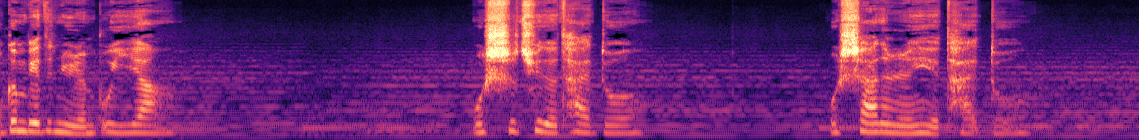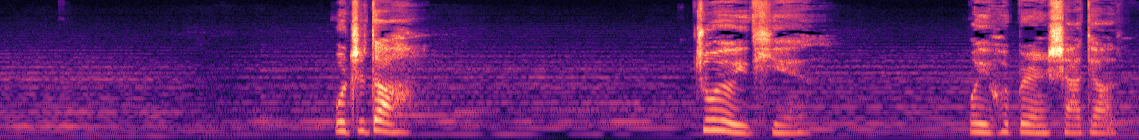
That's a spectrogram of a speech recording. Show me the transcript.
跟别的女人不一样我失去的太多我杀的人也太多。我知道终有一天我也会被人杀掉的。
